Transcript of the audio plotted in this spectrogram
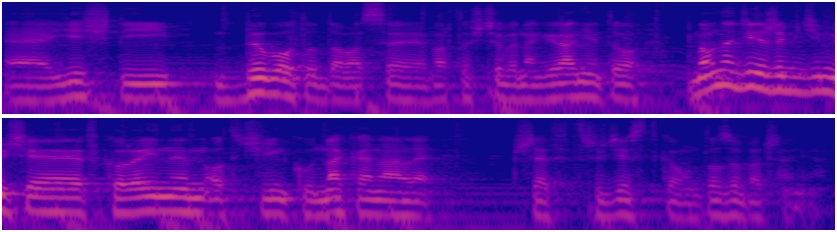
E, Jeśli było to dla Was e, wartościowe nagranie, to mam nadzieję, że widzimy się w kolejnym odcinku na kanale przed 30. Do zobaczenia.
